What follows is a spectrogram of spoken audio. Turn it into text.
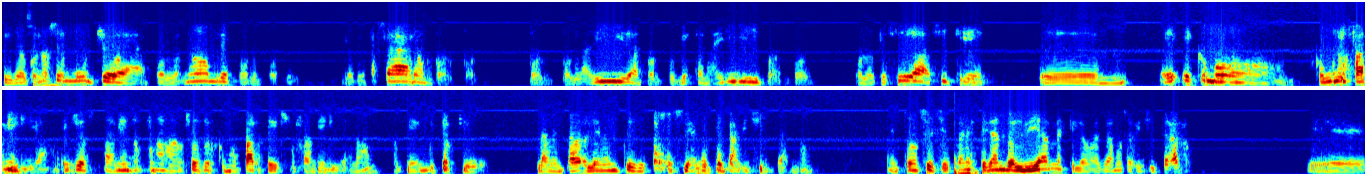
pero conocen mucho por los nombres, por, lo que pasaron, por, por, por, la vida, por, por qué están ahí, por, por, lo que sea, así que eh, es, como, como una familia, ellos también nos toman a nosotros como parte de su familia, ¿no? Porque hay muchos que lamentablemente reciben muy pocas visitas, ¿no? Entonces están esperando el viernes que los vayamos a visitar. Eh,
